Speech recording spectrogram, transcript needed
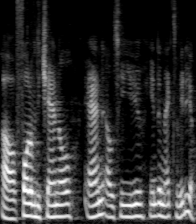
Uh, follow the channel and I'll see you in the next video.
